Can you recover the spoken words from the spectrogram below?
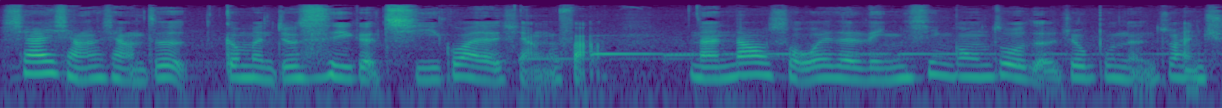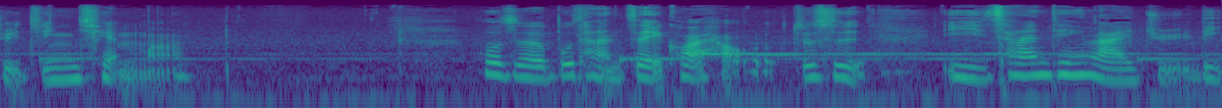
现在想想，这根本就是一个奇怪的想法。难道所谓的灵性工作者就不能赚取金钱吗？或者不谈这一块好了，就是以餐厅来举例。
